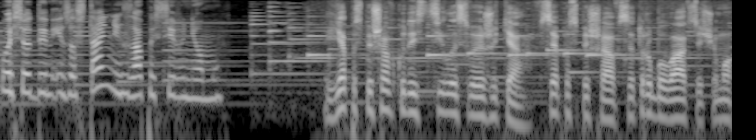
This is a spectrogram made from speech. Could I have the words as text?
Ось один із останніх записів в ньому. Я поспішав кудись ціле своє життя, все поспішав, все турбувався, що мо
